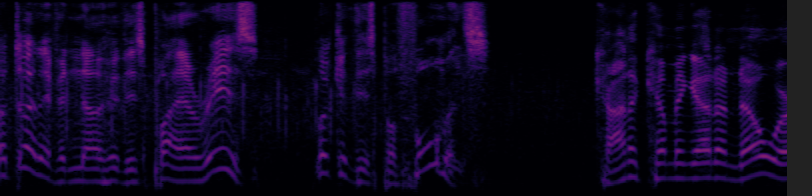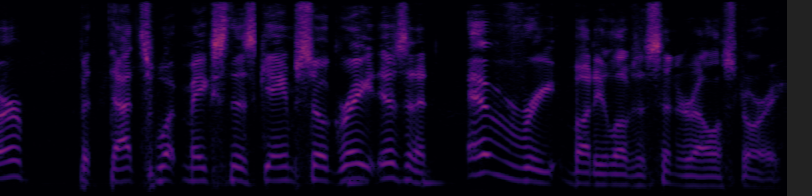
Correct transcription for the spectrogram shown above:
I don't even know who this player is. Look at this performance. Kind of coming out of nowhere, but that's what makes this game so great, isn't it? Everybody loves a Cinderella story.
